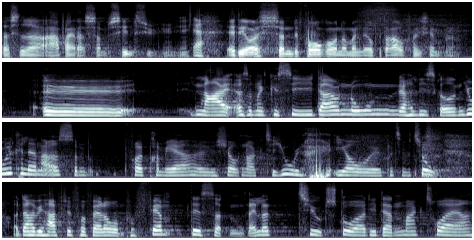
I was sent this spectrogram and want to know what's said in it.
der sidder og arbejder som sindssyge. Ikke? Ja. Er det også sådan, det foregår, når man laver bedrag, for eksempel? Øh, nej, altså man kan sige, der er jo nogen, jeg har lige skrevet en julekalender også, som får et premiere, øh, sjovt nok, til jul i år øh, på TV2. Og der har vi haft et forfatterrum på fem. Det er sådan relativt stort i Danmark, tror jeg.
